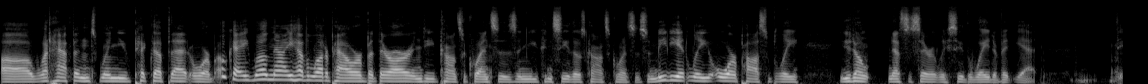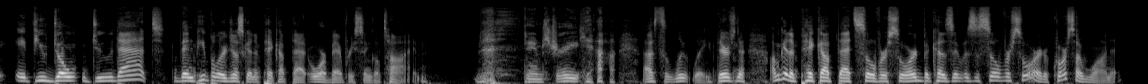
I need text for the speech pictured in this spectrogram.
uh, what happens when you pick up that orb? Okay, well now you have a lot of power, but there are indeed consequences, and you can see those consequences immediately, or possibly you don't necessarily see the weight of it yet if you don't do that, then people are just going to pick up that orb every single time. Damn straight. Yeah, absolutely. There's no. I'm going to pick up that silver sword because it was a silver sword. Of course, I want it.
